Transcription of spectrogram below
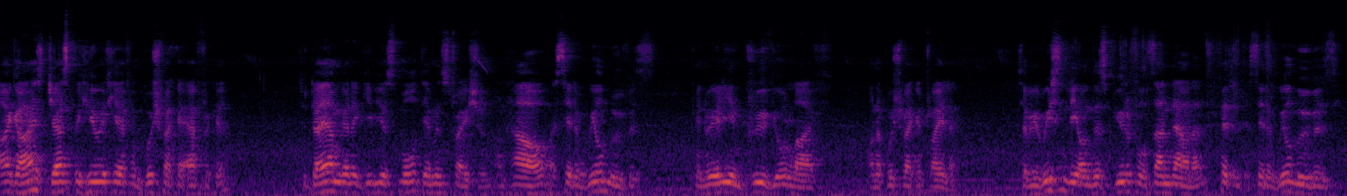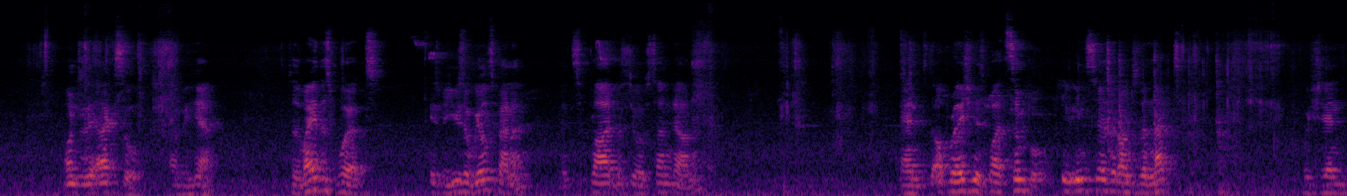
Hi guys, Jasper Hewitt here from Bushwakka Africa. Today I'm going to give you a small demonstration on how a set of wheel movers can really improve your life on a Bushwakka trailer. So we recently on this beautiful Sundowner fitted a set of wheel movers onto the axle over here. So the way this works is we use a wheel spanner that's supplied with your Sundowner and the operation is quite simple. You insert it onto the nut which then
